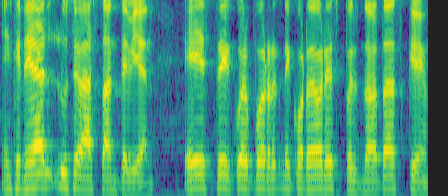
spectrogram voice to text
en general luce bastante bien. Este cuerpo de corredores, pues la verdad es que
